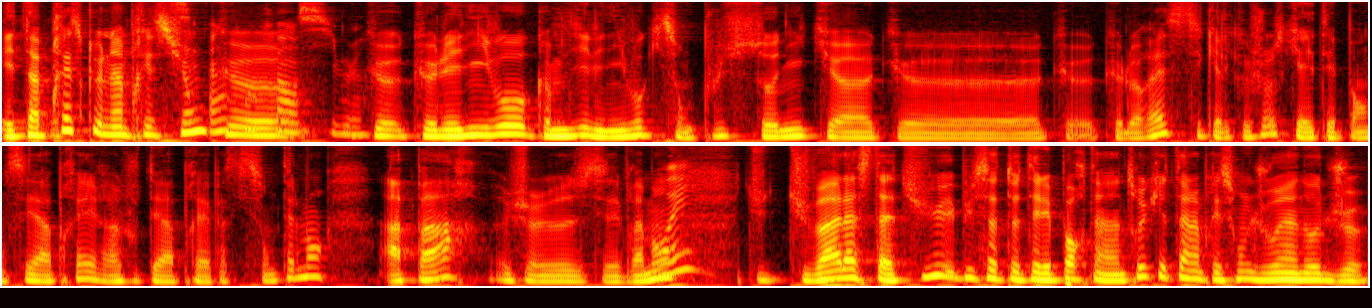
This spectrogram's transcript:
Et t'as presque l'impression que, que, que les niveaux, comme dit, les niveaux qui sont plus Sonic euh, que, que, que le reste, c'est quelque chose qui a été pensé après et rajouté après. Parce qu'ils sont tellement à part. C'est vraiment. Oui, Tu, tu vas à la statue et puis ça te téléporte à un truc et t'as l'impression de jouer à un autre jeu.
